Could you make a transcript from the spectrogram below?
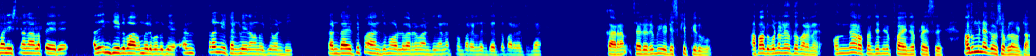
മനീഷ് എന്നാണ് പേര്. അത് ഇന്ത്യയിൽ ഭാഗം വരുമ്പോൾ നോക്കിയാൽ എത്ര നീറ്റ് ആൻഡ് ക്ലീൻ ആണെന്ന് നോക്കിയ വണ്ടി. രണ്ടായിരത്തി പതിനഞ്ച് മോഡൽ വരുന്ന വണ്ടി ഞാൻ എപ്പോഴും പറയുന്നത് എടുത്തെടുത്ത് എടുത്ത് പറയുന്നത് വെച്ച് കാരണം ചിലർ വീഡിയോ സ്കിപ്പ് ചെയ്ത് പോകും. അപ്പോൾ അതുകൊണ്ടാണ് ഇത് പറയുന്നത് ഒന്ന് അറുപത്തഞ്ചിന് ഫൈനൽ പ്രൈസ് അതും നെഗോഷ്യബിൾ ആണ് കേട്ടോ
